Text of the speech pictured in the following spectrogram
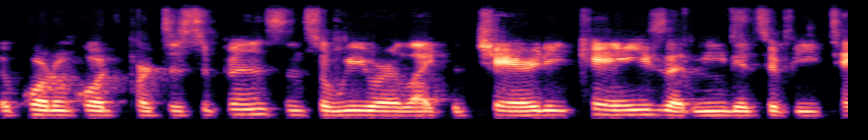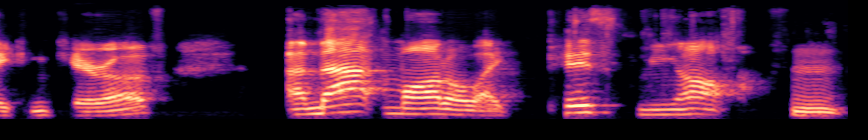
the quote unquote participants. And so we were like the charity case that needed to be taken care of. And that model like pissed me off. Mm.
